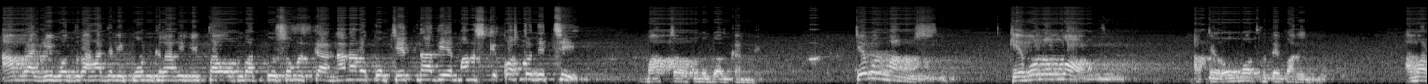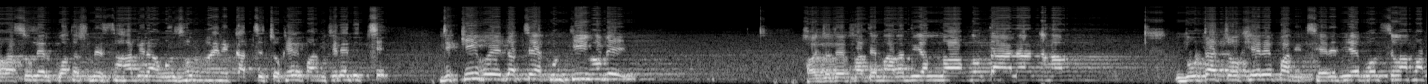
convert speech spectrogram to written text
আমরা গিবদ রাহাজানি কোন গ্রামে মিথ্যা, অপবাদ, কুসংস্কার, নানা রকম চেতনা দিয়ে মানুষকে কষ্ট দিচ্ছি, মাফ চাওয়ার কোনো দরকার নেই। কেমন মানুষ? কেমন উম্মত? আপনি উম্মত হতে পারেন আমার রাসূলের কথা শুনে সাহাবীরা ওজল নয়নে কাচ্ছে চোখের পানি ফেলে দিচ্ছে। যে কি হয়ে যাচ্ছে, এখন কি হবে? হযরতে ফাতেমা রাদিয়াল্লাহু তাআলা আনহা দুটা চোখের পানি ছেড়ে দিয়ে বলছে, আমার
